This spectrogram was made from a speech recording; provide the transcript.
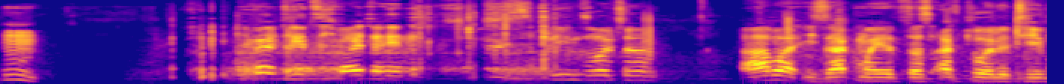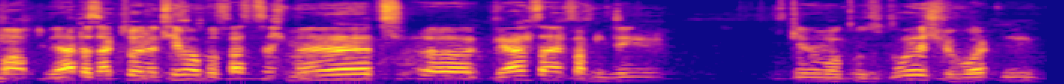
Hm. Die Welt dreht sich weiterhin, so wie sie drehen sollte. Aber ich sag mal jetzt das aktuelle Thema. Ja, das aktuelle Thema befasst sich mit äh, ganz einfachen Dingen. Jetzt gehen wir mal kurz durch. Wir wollten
